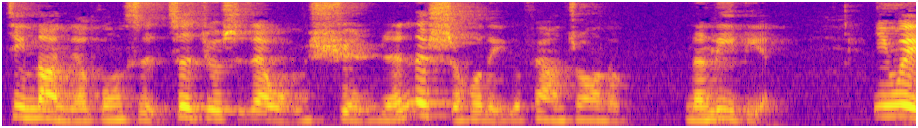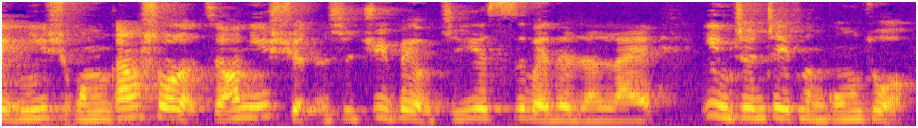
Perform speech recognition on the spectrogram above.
进到你的公司，这就是在我们选人的时候的一个非常重要的能力点。因为你我们刚刚说了，只要你选的是具备有职业思维的人来应征这份工作，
